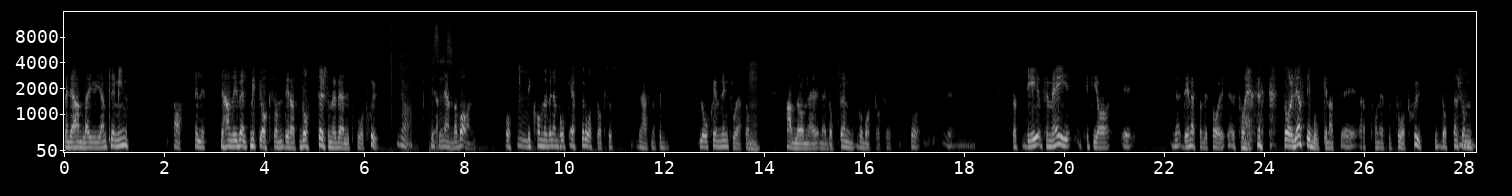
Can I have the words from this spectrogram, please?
Men det handlar ju egentligen minst, ja, eller det handlar ju väldigt mycket också om deras dotter som är väldigt svårt sjuk. Ja, Deras precis. enda barn. Och Mm. det kommer väl en bok efteråt också, den här som heter Blå skymning tror jag, som Mm. handlar om när, när dottern går bort också. Så, eh, så att det för mig tycker jag, eh, det är nästan det sorg, eh, sorg, sorgligaste i boken att, att hon är så svårt sjuk. Dottern som, Mm.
